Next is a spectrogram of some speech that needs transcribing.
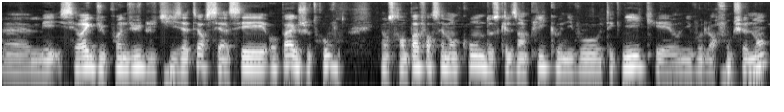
Euh, mais c'est vrai que du point de vue de l'utilisateur, c'est assez opaque, je trouve. Et on ne se rend pas forcément compte de ce qu'elles impliquent au niveau technique et au niveau de leur fonctionnement.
